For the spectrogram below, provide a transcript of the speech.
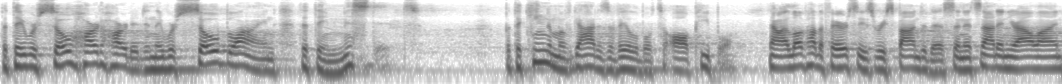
But they were so hard hearted and they were so blind that they missed it. But the kingdom of God is available to all people. Now, I love how the Pharisees respond to this, and it's not in your outline,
